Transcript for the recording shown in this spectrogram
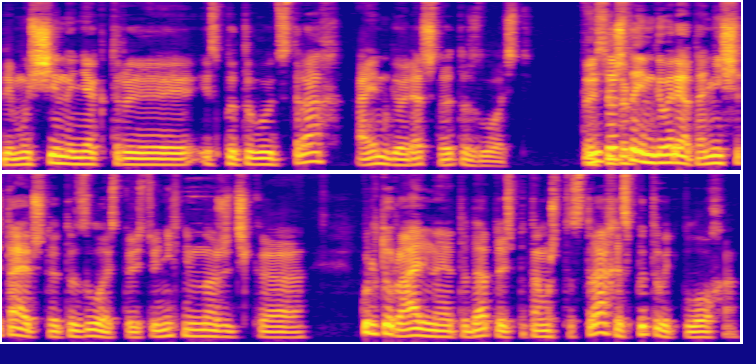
И мужчины некоторые испытывают страх, а им говорят, что это злость. То не то, это... что им говорят, они считают, что это злость. То есть у них немножечко культурально это, да, то есть потому что страх испытывать плохо.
